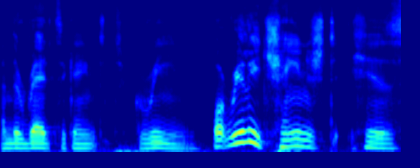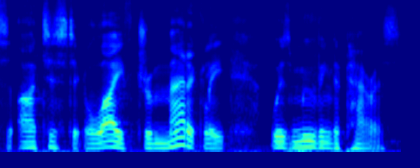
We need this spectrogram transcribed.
and the reds against green. What really changed his artistic life dramatically was moving to Paris.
